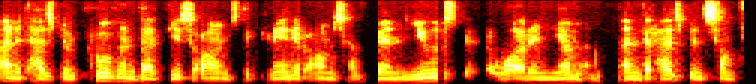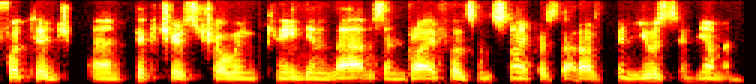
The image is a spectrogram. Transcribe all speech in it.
And it has been proven that these arms, the Canadian arms, have been used in the war in Yemen. And there has been some footage and pictures showing Canadian LAVs and rifles and snipers that have been used in Yemen.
